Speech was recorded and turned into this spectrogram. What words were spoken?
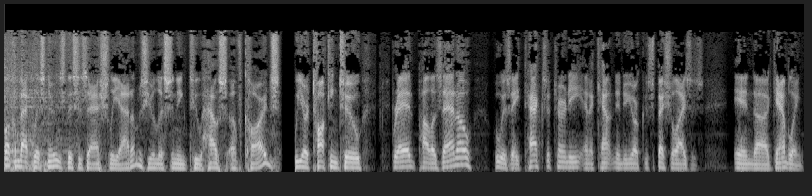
Welcome back, listeners. This is Ashley Adams. You're listening to House of Cards. We are talking to Brad Polizzano, who is a tax attorney and accountant in New York who specializes in uh, gambling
